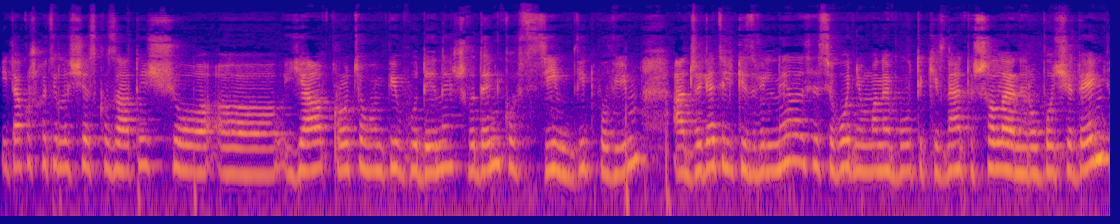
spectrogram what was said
І також хотіла ще сказати, що е, я протягом півгодини швиденько всім відповім, адже я тільки звільнилася. Сьогодні в мене був такий, знаєте, шалений робочий день,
